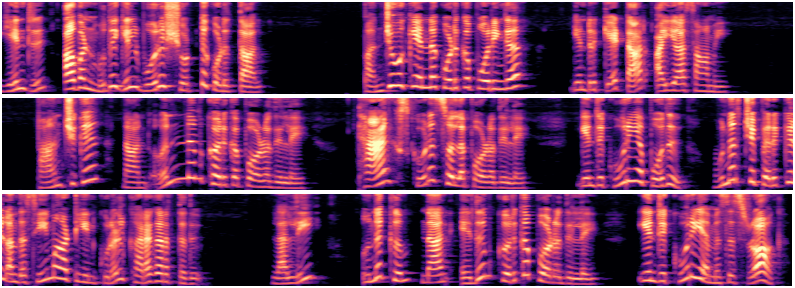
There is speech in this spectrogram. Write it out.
என்று அவன் முதுகில் ஒரு சொட்டு கொடுத்தாள். பஞ்சுவுக்கு என்ன கொடுக்க போறீங்க? என்று கேட்டார் ஐயாசாமி பாஞ்சுக்கு நான் ஒன்னும் கொடுக்க போறதில்லை தேங்க்ஸ் கூட சொல்ல போறதில்லை என்று கூறிய போது உணர்ச்சி பெருக்கில் அந்த சீமாட்டியின் குரல் கரகரத்தது. லல்லி உனக்கும் நான் எதுவும் கொடுக்க போறதில்லை என்று கூறிய மிஸ்ஸஸ் ராக்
